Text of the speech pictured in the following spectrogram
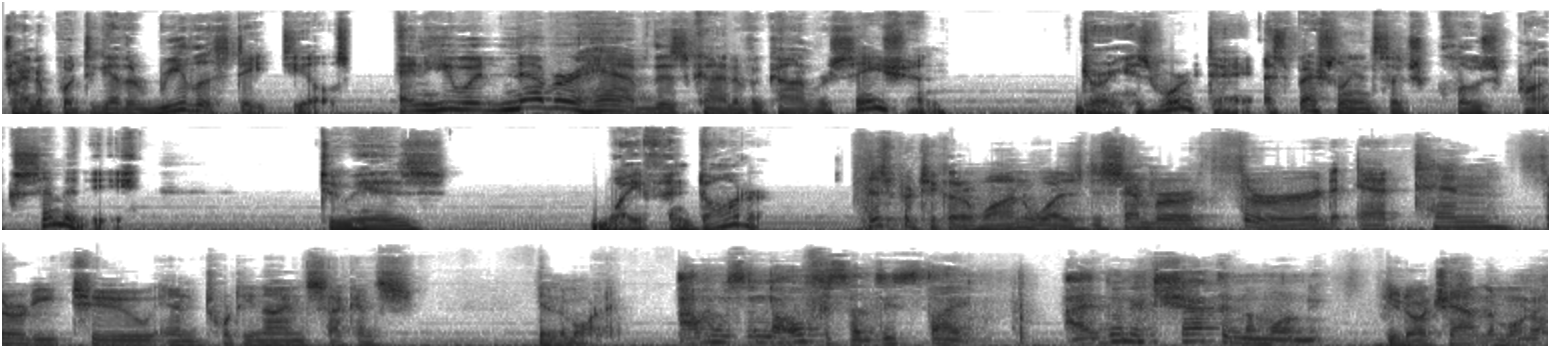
trying to put together real estate deals. And he would never have this kind of a conversation during his workday, especially in such close proximity to his wife and daughter. This particular one was December 3rd at 10:32 and 29 seconds in the morning. I was in the office at this time. I don't chat in the morning. You don't chat in the morning.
